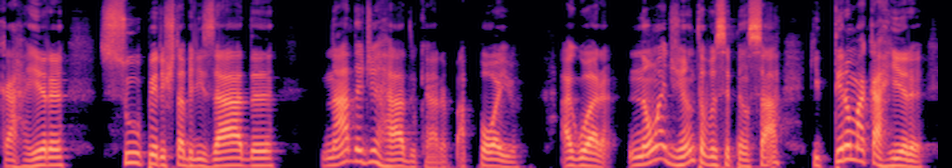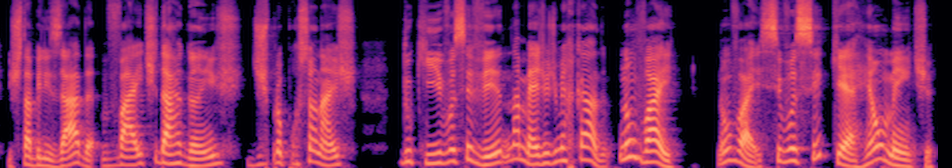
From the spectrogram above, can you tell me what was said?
carreira super estabilizada. Nada de errado, cara. Apoio. Agora, não adianta você pensar que ter uma carreira estabilizada vai te dar ganhos desproporcionais do que você vê na média de mercado. Não vai. Não vai. Se você quer realmente,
